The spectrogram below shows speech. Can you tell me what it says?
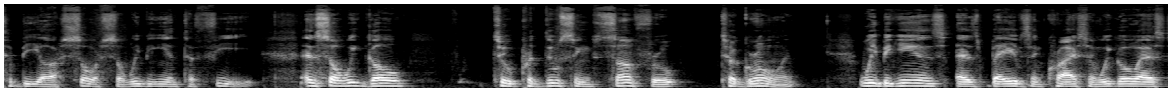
to be our source. So we begin to feed, and so we go to producing some fruit to growing. We begins as babes in Christ and we go as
